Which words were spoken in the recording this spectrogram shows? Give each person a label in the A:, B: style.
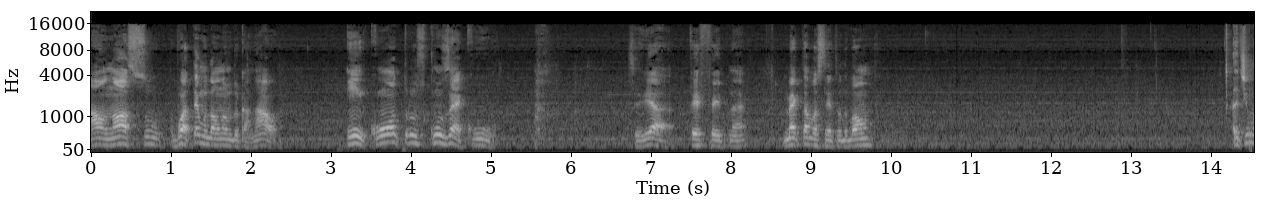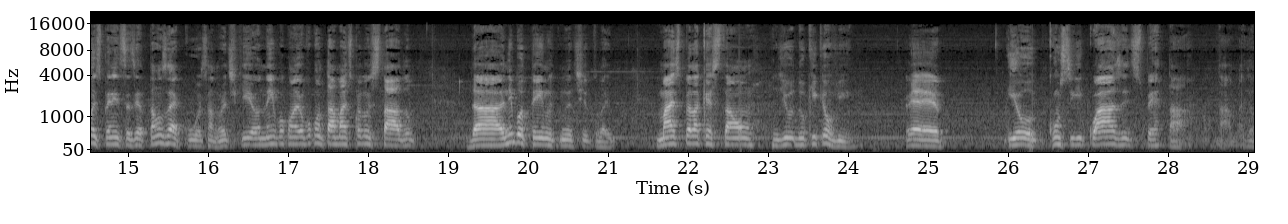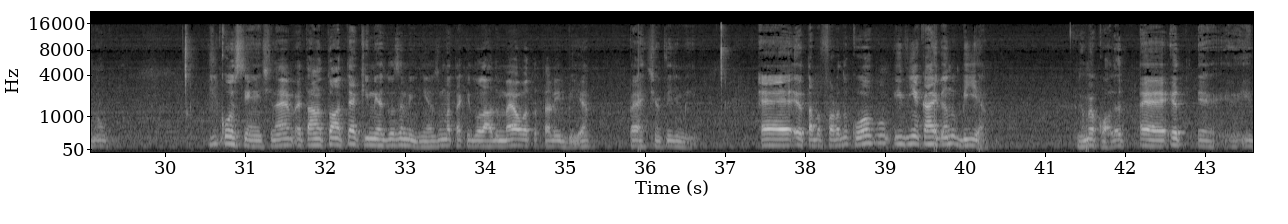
A: ao nosso. Vou até mudar o nome do canal. Encontros com Zé Cu. Seria perfeito, né? Como é que tá você? Tudo bom? Eu tinha uma experiência tão Zé Cu essa noite que eu nem vou eu vou contar mais pelo estado da. Eu nem botei no, no título aí. Mas pela questão de, do que, que eu vi. É, eu consegui quase despertar, tá? Mas eu não inconsciente, né? Estão até aqui minhas duas amiguinhas. Uma está aqui do lado Mel, outra está ali Bia, pertinho aqui de mim. É, eu estava fora do corpo e vinha carregando Bia no meu colo. Eu, é, eu, é,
